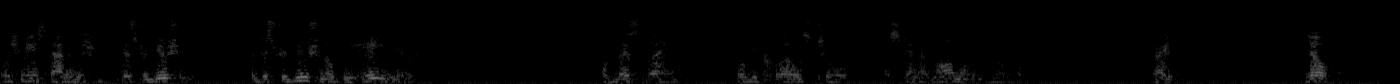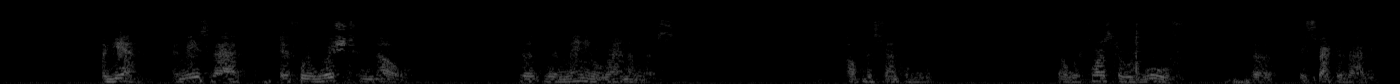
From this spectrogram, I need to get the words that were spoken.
which means that the distribution, the distributional behavior of this thing will be close to a standard normal interval. Right? So, again, it means that if we wish to know the remaining randomness of the sample mean, so we first remove the expected value.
